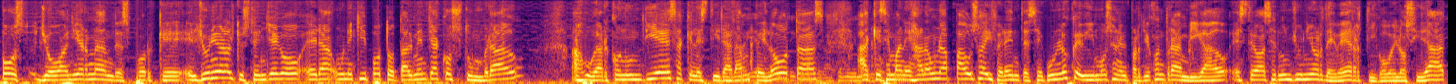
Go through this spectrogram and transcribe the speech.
post Giovanni Hernández? Porque el Junior al que usted llegó era un equipo totalmente acostumbrado a jugar con un 10, a que les tiraran pelotas, a que se manejara una pausa diferente. Según lo que vimos en el partido contra Envigado, este va a ser un Junior de vértigo, velocidad,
